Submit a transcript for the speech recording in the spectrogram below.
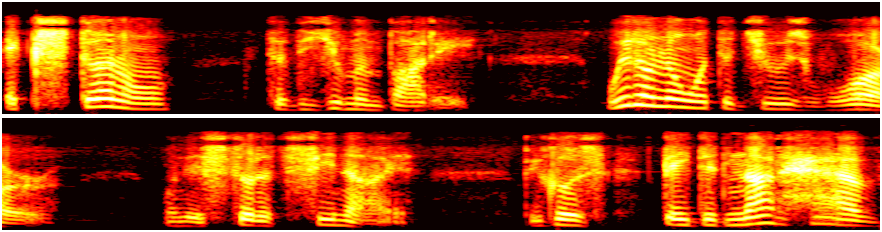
external to the human body. We don't know what the Jews were when they stood at Sinai because they did not have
